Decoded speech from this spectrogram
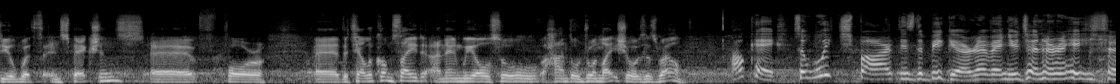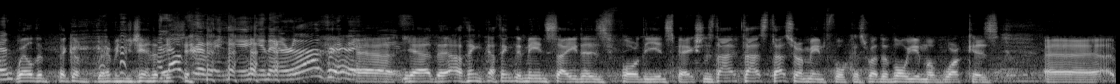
deal with inspections uh, for uh, the telecom side, and then we also handle drone light shows as well. Okay, so which part is the bigger revenue generation? Well, the bigger revenue generation. I love revenue, you know, I love revenue. Uh, yeah, the, I think I think the main side is for the inspections. That that's that's our main focus, where the volume of work is, uh,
